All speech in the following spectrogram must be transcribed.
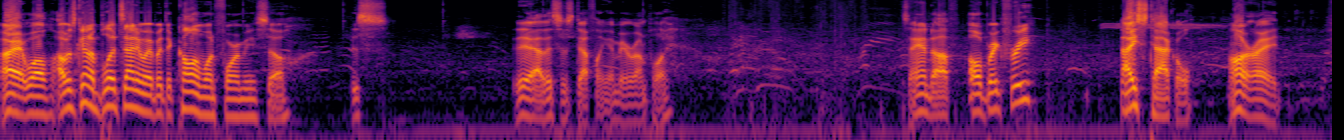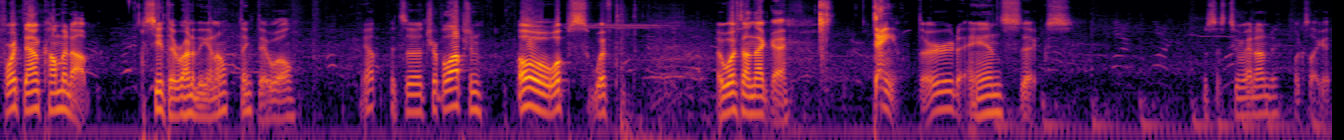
Alright, well, I was going to blitz anyway, but they're calling one for me, so... This... Yeah, this is definitely going to be a run play. It's handoff. Oh, break free? Nice tackle. Alright. Fourth down coming up. See if they run it again. I don't think they will. Yep, it's a triple option. Oh, whoops. Whiffed. I whiffed on that guy. Damn. Third and six. This is two man under. Looks like it.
